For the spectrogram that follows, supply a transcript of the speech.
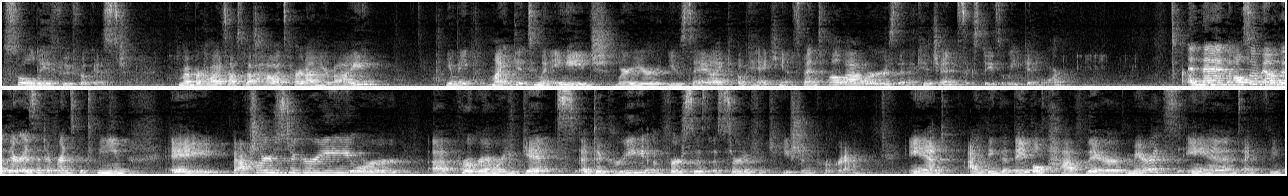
solely food focused. Remember how I talked about how it's hard on your body? You may, might get to an age where you're, you say like, okay, I can't spend 12 hours in the kitchen six days a week anymore. And then also know that there is a difference between a bachelor's degree or a program where you get a degree versus a certification program. And I think that they both have their merits, and I think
